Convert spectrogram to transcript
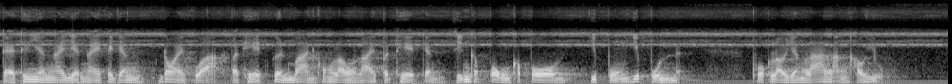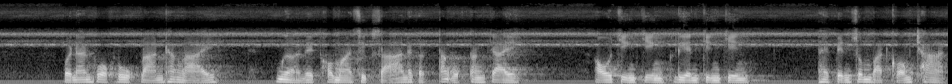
แต่ถึงยังไงยังไงก็ยังด้อยกว่าประเทศเพื่อนบ้านของเราหลายประเทศอย่างสิงคโปร์กโปร์ญี่ปุ่นญี่ปุ่นพวกเรายังล้าหลังเขาอยู่เพราะนั้นพวกลูกหลานทั้งหลาย เมื่อได้เข้ามาศึกษาแล้วก็ตั้งอกตั้งใจ เอาจริง ๆ เรียนจริง ๆ ให้เป็นสมบัติของชาติ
